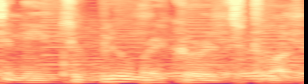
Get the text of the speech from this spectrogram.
Listening to Bloom Records podcast.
